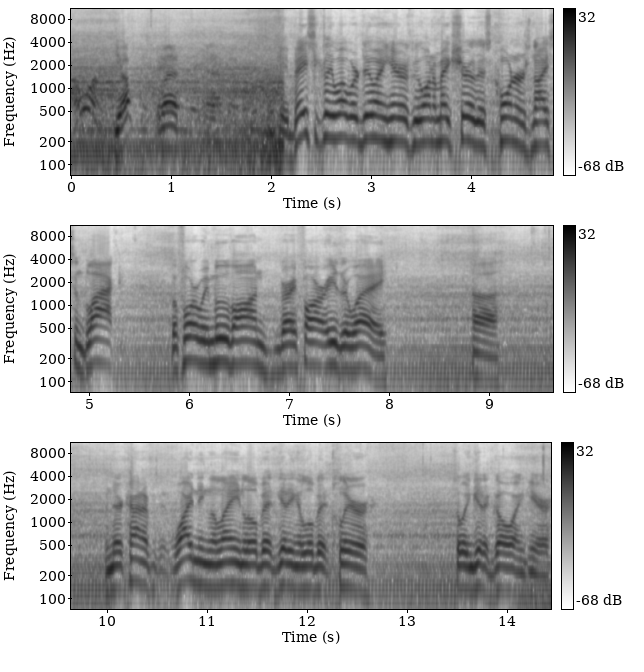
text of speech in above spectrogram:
I want Yep. Go ahead. Okay, basically what we're doing here is we want to make sure this corner is nice and black before we move on very far either way. Uh, and they're kind of widening the lane a little bit, getting a little bit clearer so we can get it going here.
